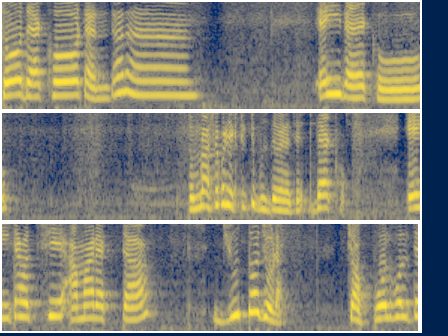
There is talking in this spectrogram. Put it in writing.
তো দেখো, টান এই দেখো। তোমরা আশা করি একটু একটু বুঝতে পেরেছে। দেখো, এইটা হচ্ছে আমার একটা জুতো জোড়া। চপ্পল বলতে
